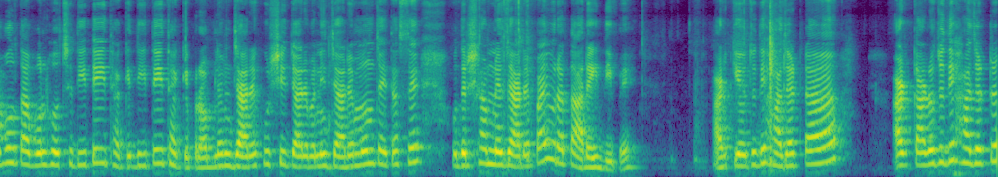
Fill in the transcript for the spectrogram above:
আবল তাবল হচ্ছে, দিতেই থাকে দিতেই থাকে প্রবলেম যারে খুশি, যারে মানে যারে মন চাইতেছে, ওদের সামনে যারে পায়, ওরা তারাই দিবে। আর কেউ যদি হাজারটা, আর কারও যদি হাজারটা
